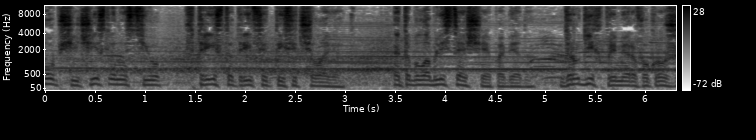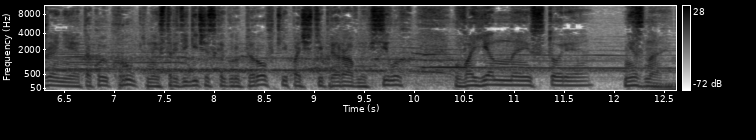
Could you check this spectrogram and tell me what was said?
общей численностью в 330 тысяч человек. Это была блестящая победа. Других примеров окружения такой крупной стратегической группировки почти при равных силах военная история не знает.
